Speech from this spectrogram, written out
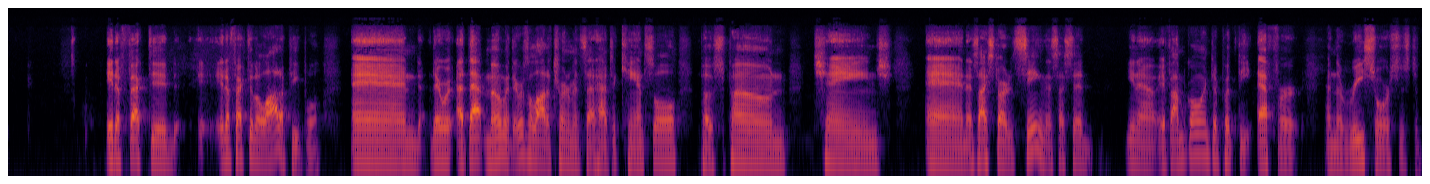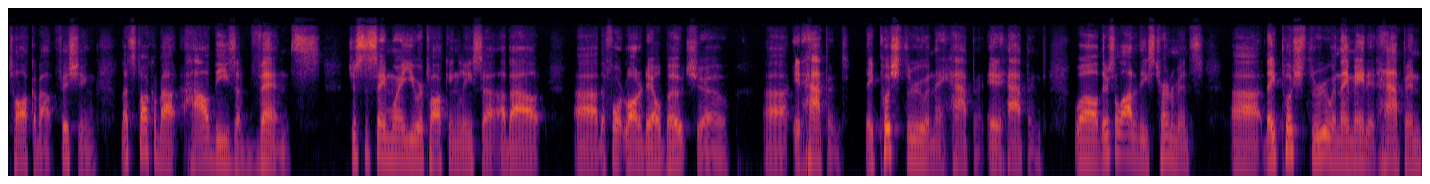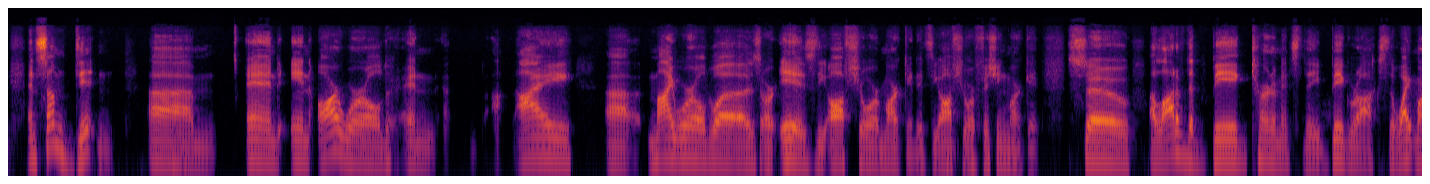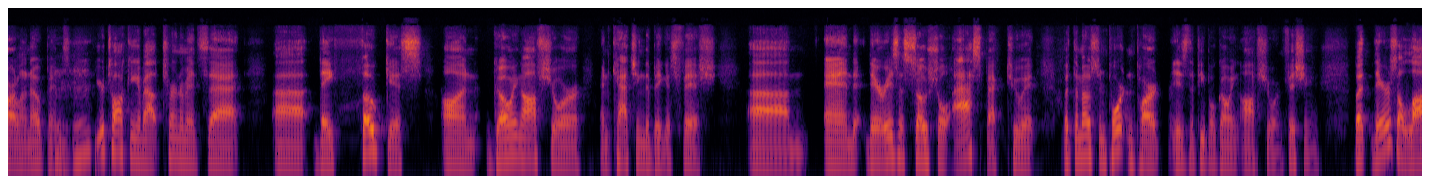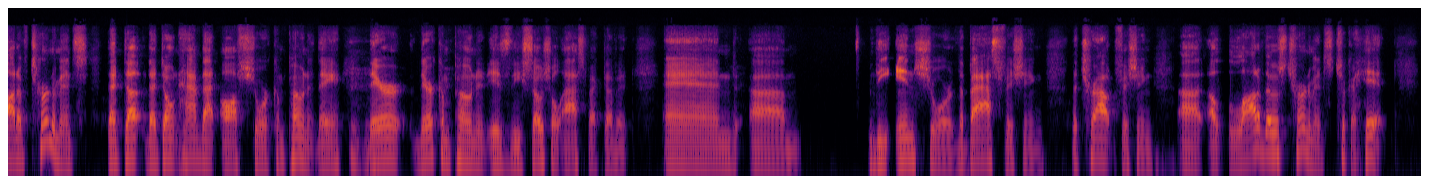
it affected it affected a lot of people. And there were at that moment there was a lot of tournaments that had to cancel postpone change. And as i started seeing this i said you know if i'm going to put the effort and the resources to talk about fishing let's talk about how these events just the same way you were talking lisa about uh, the fort lauderdale boat show uh, it happened. They pushed through and they happened it happened. Well there's a lot of these tournaments uh, they pushed through and they made it happen and some didn't. Um, and in our world and i uh, my world was or is the offshore market. It's the offshore fishing market. So a lot of the big tournaments the big rocks the white marlin opens Mhm. you're talking about tournaments that uh, they focus on going offshore and catching the biggest fish. Um, and there is a social aspect to it, but the most important part is the people going offshore and fishing. But there's a lot of tournaments that do, that don't have that offshore component. They Mhm. their their component is the social aspect of it and um, the inshore the bass fishing the trout fishing uh, a lot of those tournaments took a hit.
